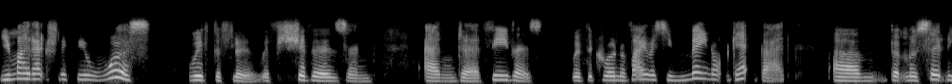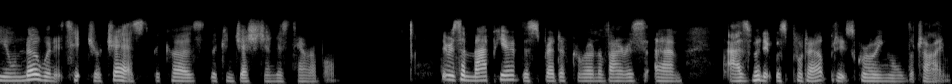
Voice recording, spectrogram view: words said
you might actually feel worse with the flu, with shivers and and uh, fevers. With the coronavirus, you may not get that, um, but most certainly you'll know when it's hit your chest because the congestion is terrible. There is a map here of the spread of coronavirus um, as when it was put out, but it's growing all the time.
